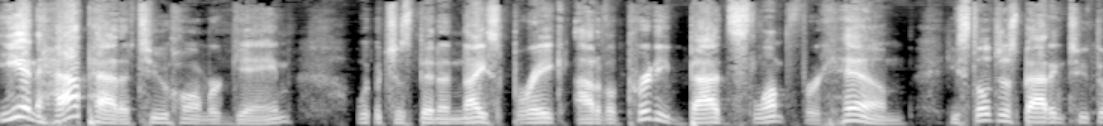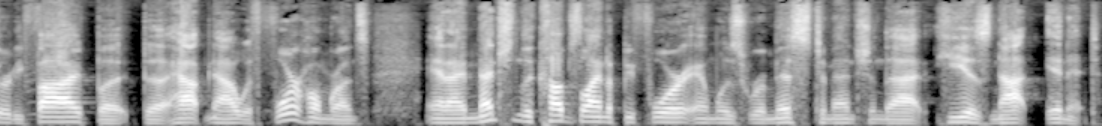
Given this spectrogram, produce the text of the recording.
Ian Happ had a two homer game, which has been a nice break out of a pretty bad slump for him. He's still just batting 235, but uh, Happ now with four home runs. And I mentioned the Cubs lineup before and was remiss to mention that he is not in it.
